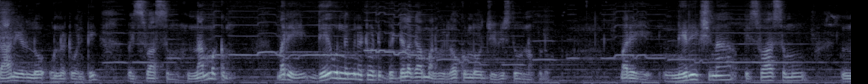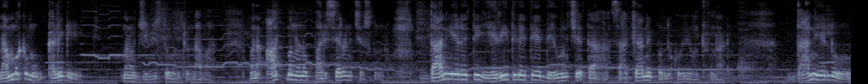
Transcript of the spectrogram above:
దానిలో ఉన్నటువంటి విశ్వాసం నమ్మకం. మరి దేవుని నమ్మినటువంటి బిడ్డలుగా మనం ఈ లోకంలో జీవిస్తూ ఉన్నప్పుడు మరి నిరీక్షణ విశ్వాసము నమ్మకము కలిగి మనం జీవిస్తూ ఉంటున్నామా? మన ఆత్మలను పరిశీలన చేసుకున్నాం దాని ఏదైతే ఏ రీతిగా అయితే దేవుని చేత సాక్ష్యాన్ని పొందుకొని ఉంటున్నాడు దానియేలు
